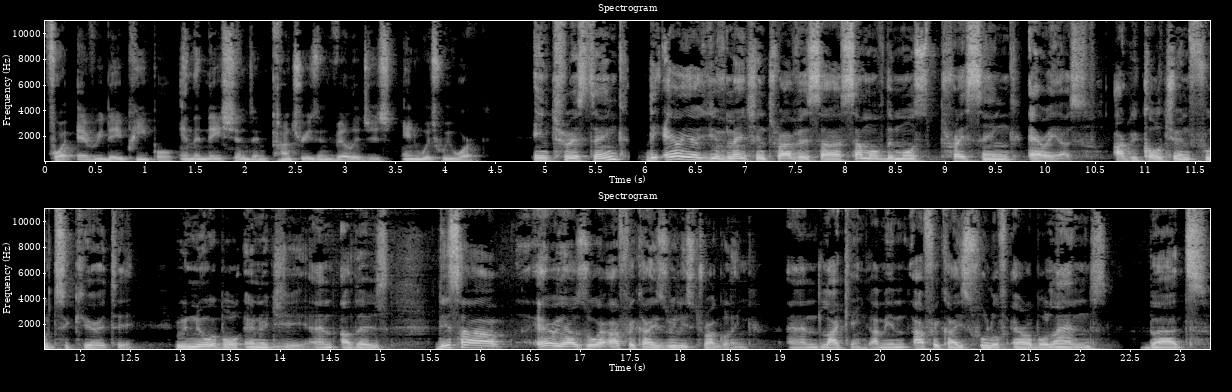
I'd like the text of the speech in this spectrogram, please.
for everyday people in the nations and countries and villages in which we work. Interesting. The areas you've mentioned, Travis, are some of the most pressing areas agriculture and food security, renewable energy, and others. These are areas where Africa is really struggling and lacking. I mean, Africa is full of arable lands, but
